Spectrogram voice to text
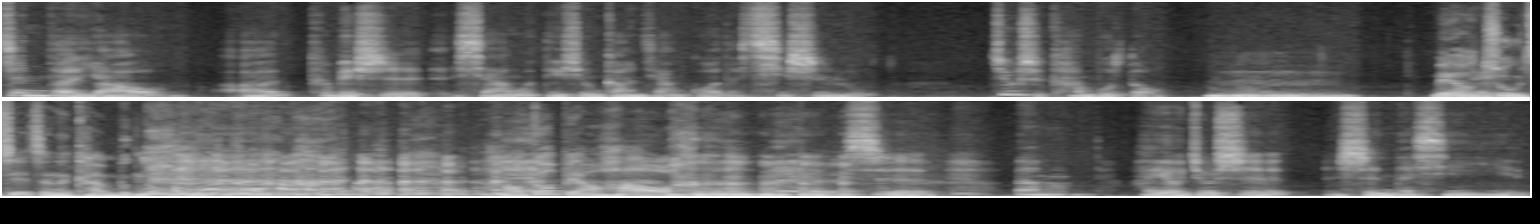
真的要呃，特别是像我弟兄刚讲过的启示录，就是看不懂。嗯，没有注解真的看不懂，好多表号，是，嗯，还有就是神的心意，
